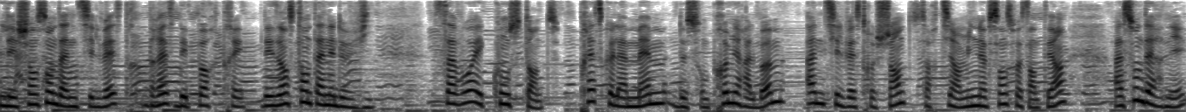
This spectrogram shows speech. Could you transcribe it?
Les chansons d'Anne Sylvestre dressent des portraits, des instantanés de vie. Sa voix est constante, presque la même de son premier album, Anne Sylvestre chante, sorti en 1961, à son dernier,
